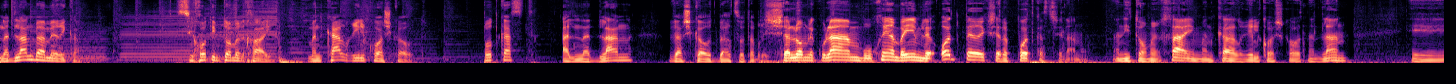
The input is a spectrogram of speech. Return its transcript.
נדל"ן באמריקה. שיחות עם תומר חי, מנכ"ל רילקו השקעות. פודקאסט על נדל"ן והשקעות בארצות הברית. שלום לכולם, ברוכים הבאים לעוד פרק של הפודקאסט שלנו. אני תומר חי, מנכ"ל רילקו השקעות נדל"ן. אה,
